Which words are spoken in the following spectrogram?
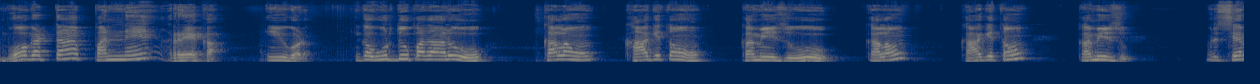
భోగట్ట పన్నె రేఖ. ఇవి కూడా. ఇక ఉర్దూ పదాలు కలం కాగితం కమీజు. కలం కాగితం కమీజు. మరి సిర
